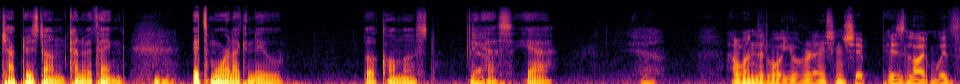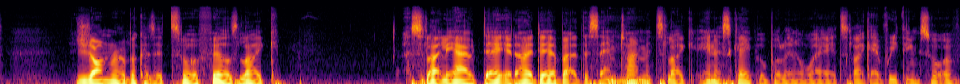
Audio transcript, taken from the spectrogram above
chapters done kind of a thing. Mm. It's more like a new book almost. Yeah. Yes. Yeah. Yeah. I wondered what your relationship is like with genre because it sort of feels like a slightly outdated idea, but at the same Mhm. time, it's like inescapable in a way. It's like everything sort of,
